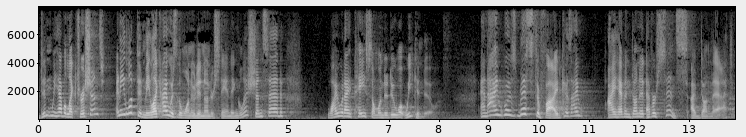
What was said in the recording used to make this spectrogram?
Didn't we have electricians? And he looked at me like I was the one who didn't understand English and said, Why would I pay someone to do what we can do? And I was mystified because I, I haven't done it ever since I've done that.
